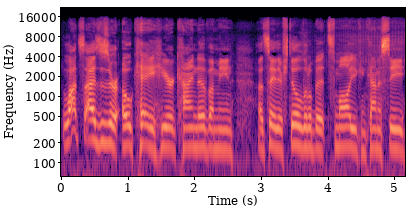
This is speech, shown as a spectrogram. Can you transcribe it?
lot sizes are okay here, kind of. I mean, I'd say they're still a little bit small. You can kind of see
